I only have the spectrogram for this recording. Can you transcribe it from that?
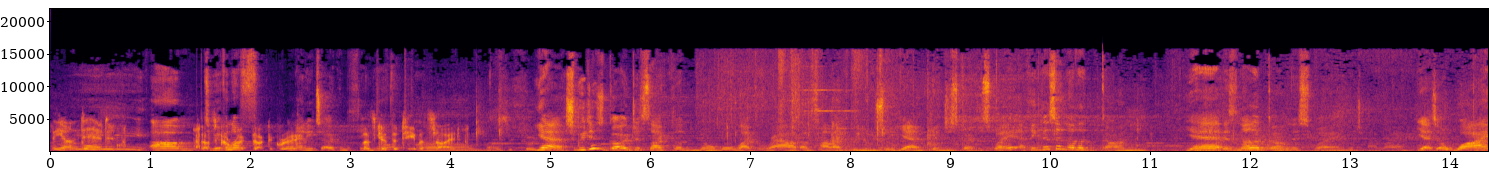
The undead. Yay! Um, That's do we have correct, enough Dr. Gray. money to open the thing Let's get the team inside. Um, that was a good Yeah, should we just go just like the normal like route of how like we usually yeah yeah, just go this way? I think there's another gun. Yeah, there's another gun this way, which I like. Yes, a Y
